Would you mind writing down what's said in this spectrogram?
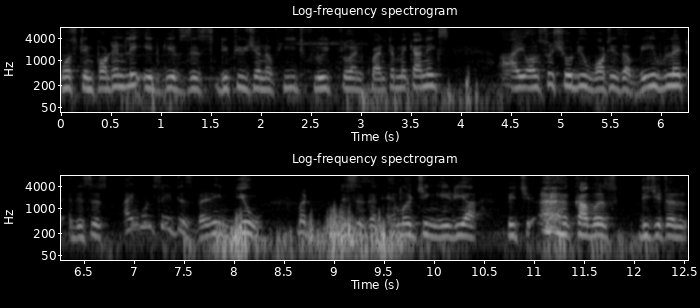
most importantly it gives this diffusion of heat fluid flow and quantum mechanics. I also showed you what is a wavelet. This is i won't say it is very new but this is an emerging area which covers digital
